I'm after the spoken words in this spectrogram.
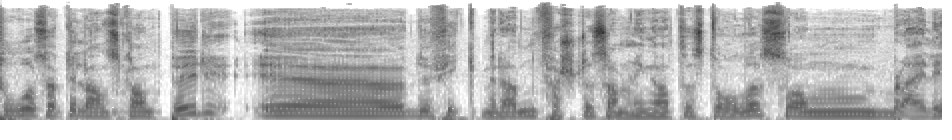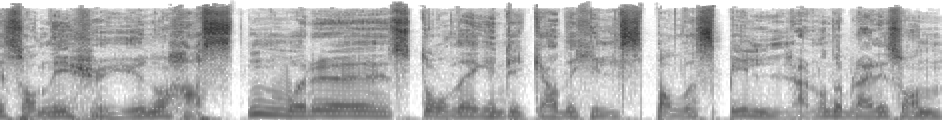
72 landskamper. øh, du fikk med deg den første samlinga til Ståle, som blei litt sånn i høyen og hasten, hvor øh, Ståle egentlig ikke hadde hilst på alle spillerne, og det blei litt sånn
